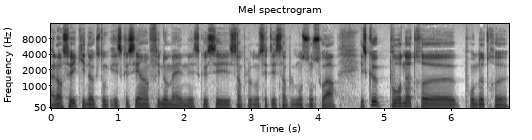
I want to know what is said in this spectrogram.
Alors ce Equinox, donc est-ce que c'est un phénomène? Est-ce que c'est simplement c'était simplement son soir? Est-ce que pour notre euh, pour notre euh,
